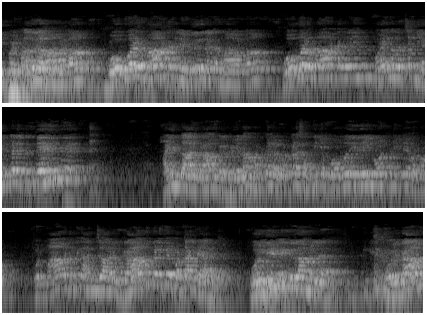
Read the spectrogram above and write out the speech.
இப்படி மதுரை மாவட்டம் ஒவ்வொரு மாவட்டங்களிலும் விருதுநகர் மாவட்டம் ஒவ்வொரு மாவட்டங்களையும் குறைந்தபட்சம் எங்களுக்கு தெரிந்து ஐந்து ஆறு கிராமங்கள். இப்படியெல்லாம் மக்கள் மக்களை சந்திக்க போகும்போது இதையும் நோட் பண்ணிக்கிட்டே வர்றோம். ஒரு மாவட்டத்துக்கு அஞ்சு ஆறு கிராமங்களுக்கே பட்டா கிடையாது. ஒரு வீட்டுக்கு இல்லாம இல்ல ஒரு கிராம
